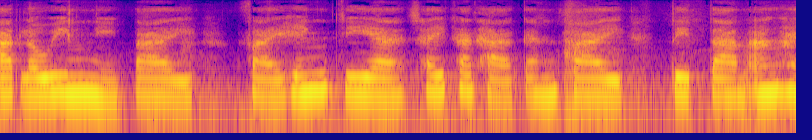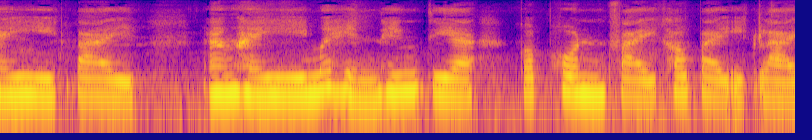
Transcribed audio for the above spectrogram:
าดแล้ววิ่งหนีไป ฝ่ายเฮ่งเจียใช้คาถากันไฟ ติดตามอั้งไฮยีไป อังไฮยีเมื่อเห็นเฮ่งเจียก็พ่นไฟเข้าไปอีกหลาย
